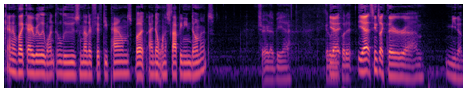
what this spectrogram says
Kind of like I really want to lose another 50 pounds, but I don't want to stop eating donuts. Sure, that'd be a good yeah, way to put it. Yeah, it seems like they're, um, you know,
